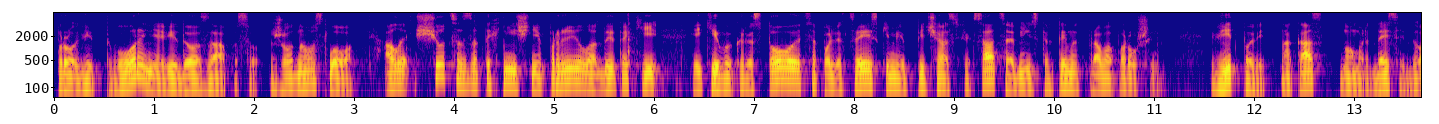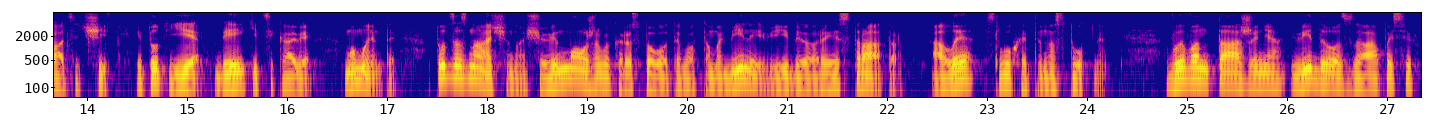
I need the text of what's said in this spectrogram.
Про відтворення відеозапису жодного слова. Але що це за технічні прилади такі, які використовуються поліцейськими під час фіксації адміністративних правопорушень? Відповідь наказ номер 1026. І тут є деякі цікаві моменти. Тут зазначено, що він може використовувати в автомобілі відеореєстратор. Але слухайте наступне: вивантаження відеозаписів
